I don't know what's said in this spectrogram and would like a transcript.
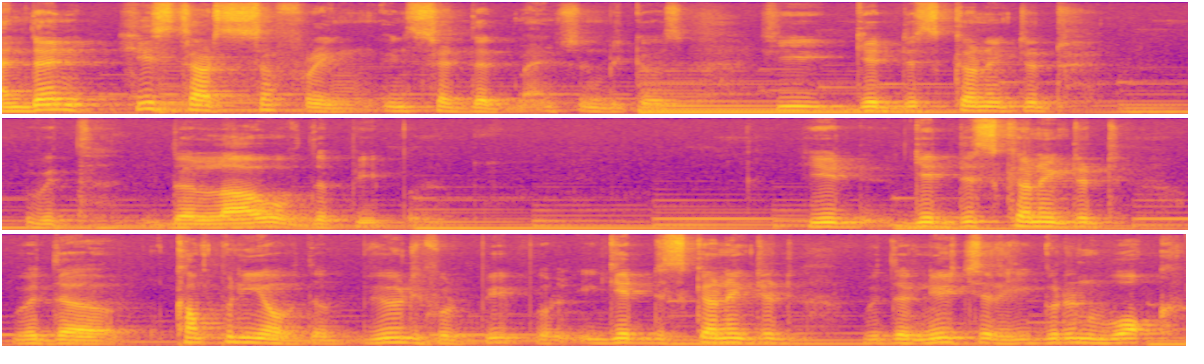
And then he starts suffering inside that mansion because he get disconnected with the love of the people. He get disconnected with the company of the beautiful people. He get disconnected with the nature. He couldn't walk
